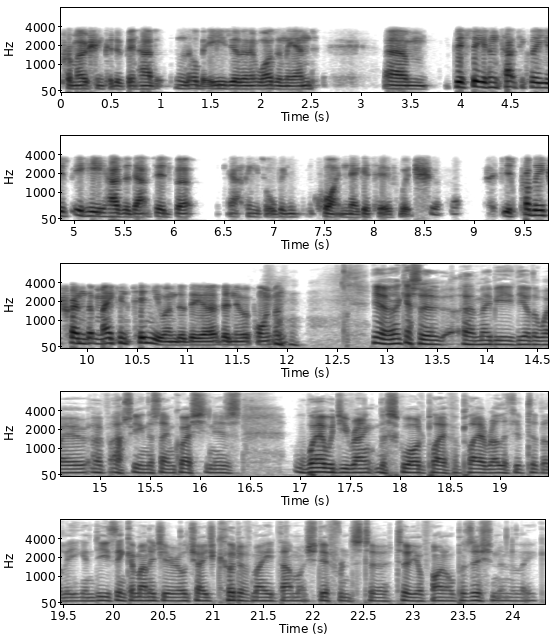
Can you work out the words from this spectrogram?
promotion could have been had a little bit easier than it was in the end. Um, this season, tactically, he has adapted, but I think it's all been quite negative, which is probably a trend that may continue under the uh, the new appointment. yeah, I guess uh, uh, maybe the other way of asking the same question is where would you rank the squad player for player relative to the league? And do you think a managerial change could have made that much difference to, to your final position in the league?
